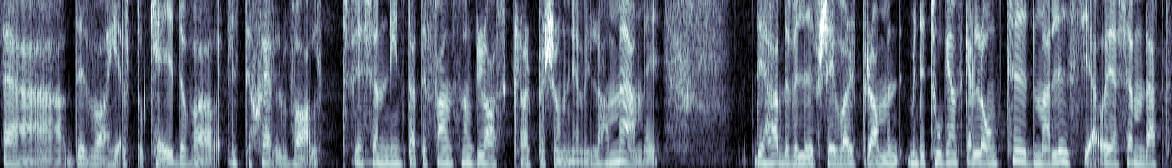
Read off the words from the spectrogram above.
Eh, det var helt okej. Det var lite självvalt. För jag kände inte att det fanns någon glasklar person jag ville ha med mig. Det hade väl i och för sig varit bra. Men, men det tog ganska lång tid med Alicia. Och jag kände att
